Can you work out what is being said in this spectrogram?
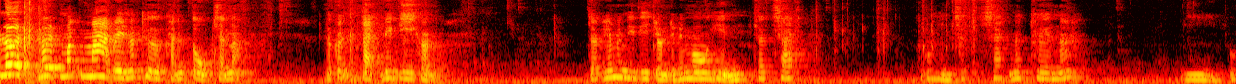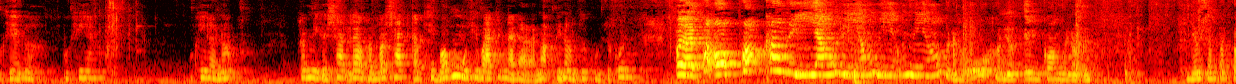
เลิศเลิศมาก ๆ เลยนะเธอขันโตกฉันอะแล้วก็จัดดี ๆ ก่อน จัดให้มันดีๆจนจะได้มองเห็นชัดๆ มองเห็นชัดๆนะเธอนะ นี่โอเคป่ะโอเคยัง โอเคแล้วเนาะก็มีกระชัดแล้วคันว่าชัดกับที่บ่ฮู้ที่ว่าจังได๋ล่ะเนาะพี่น้องทุกคนทุกคน เปิดพระอบพกข้าวเหนียวเหนียวเหนียวเหนียวโอ้โหข้าวเหนียวเต็มกองพี่น้องเลยเหนียวสันปะต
